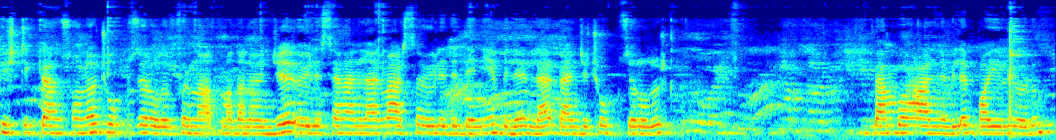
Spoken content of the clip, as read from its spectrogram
Piştikten sonra çok güzel olur fırına atmadan önce. Öyle sevenler varsa öyle de deneyebilirler. Bence çok güzel olur. Ben bu haline bile bayılıyorum.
